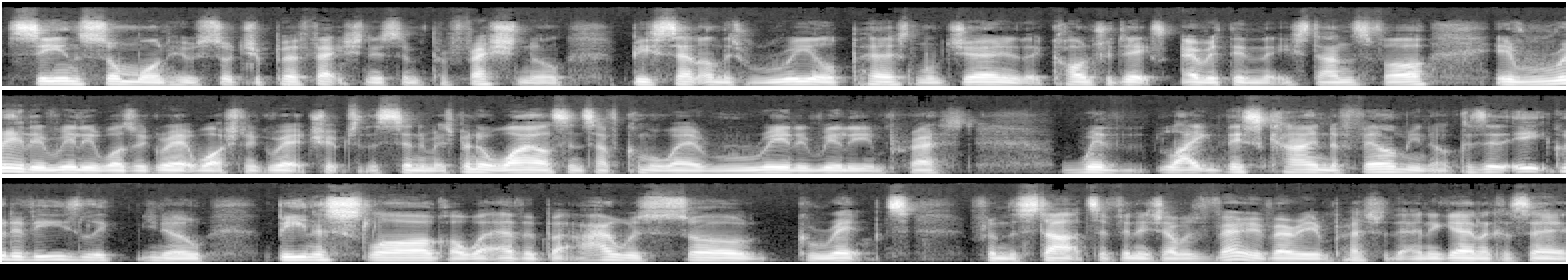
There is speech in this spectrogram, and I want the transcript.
seeing someone who's such a perfectionist and professional be sent on this real personal journey that contradicts everything that he stands for. It really, really was a great watch and a great trip to the cinema. It's been a while since I've come away really, really impressed with like this kind of film, you know, because it, it could have easily, you know, been a slog or whatever, but I was so gripped from the start to finish. I was very, very impressed with it. And again, like I say,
